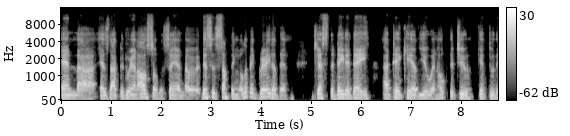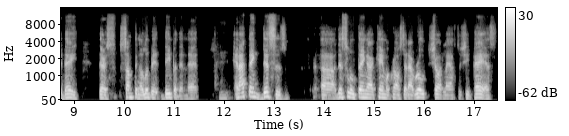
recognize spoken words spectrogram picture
And uh, as Dr. Duren also was saying, uh, this is something a little bit greater than just the day to day. I take care of you and hope that you get through the day. There's something a little bit deeper than that. Mm. And I think this is uh, this little thing I came across that I wrote shortly after she passed,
